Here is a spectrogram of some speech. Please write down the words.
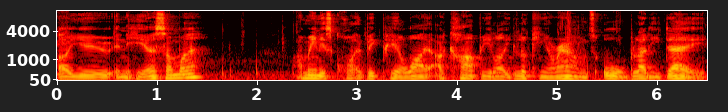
Are you in here somewhere? I mean, it's quite a big POI. I can't be, like, looking around all bloody day.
